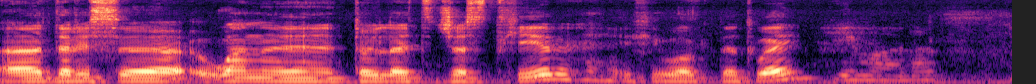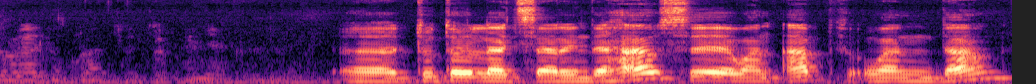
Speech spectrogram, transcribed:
Uh, there is uh, one uh, toilet just here, if you walk that way. Uh, two toilets are in the house, uh, one up, one down.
